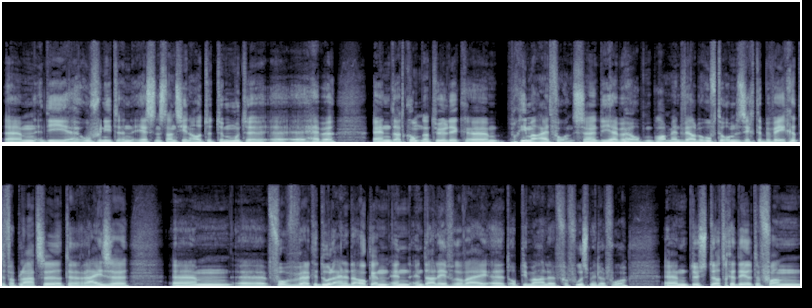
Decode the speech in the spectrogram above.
um, die hoeven niet in eerste instantie een auto te moeten hebben. En dat komt natuurlijk um, prima uit voor ons. Hè? Die hebben ja. op een bepaald moment wel behoefte om zich te bewegen, te verplaatsen, te reizen. Um, uh, voor welke doeleinden dan ook. En, en, en daar leveren wij het optimale vervoersmiddel voor. Um, dus dat gedeelte van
